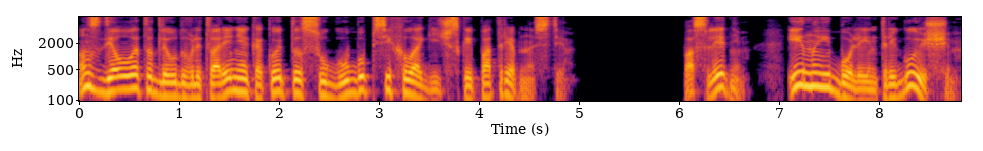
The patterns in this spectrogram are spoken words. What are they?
Он сделал это для удовлетворения какой-то сугубо психологической потребности. Последним и наиболее интригующим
